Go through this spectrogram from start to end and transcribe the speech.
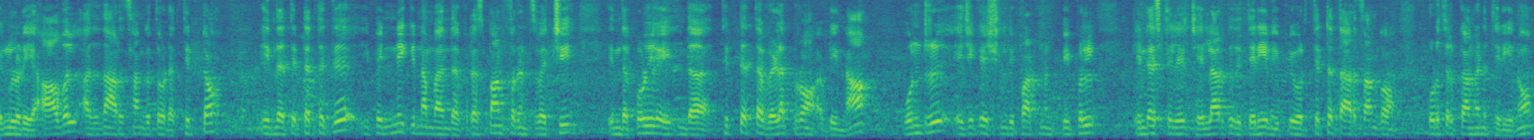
எங்களுடைய ஆவல். அதுதான் அரசாங்கத்தோட திட்டம். இந்த திட்டத்துக்கு இப்போ இன்றைக்கி நம்ம இந்த ப்ரெஸ் கான்ஃபரன்ஸ் வச்சு இந்த கொள்கை இந்த திட்டத்தை விளக்குறோம் அப்படின்னா ஒன்று எஜுகேஷன் டிபார்ட்மெண்ட் பீப்புள் இண்டஸ்ட்ரியலிஸ்ட் எல்லாருக்கும் இது தெரியணும் இப்படி ஒரு திட்டத்தை அரசாங்கம் கொடுத்துருக்காங்கன்னு தெரியணும்.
